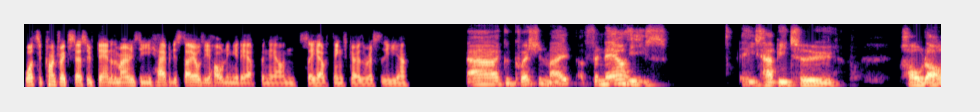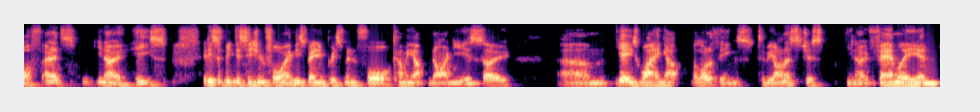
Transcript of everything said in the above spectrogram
what's the contract status with Dan at the moment? Is he happy to stay, or is he holding it out for now and see how things go the rest of the year? Uh, good question, mate. For now, he's he's happy to hold off, and it's you know he's it is a big decision for him. He's been in Brisbane for coming up nine years, so um, yeah, he's weighing up a lot of things. To be honest, just you know, family and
